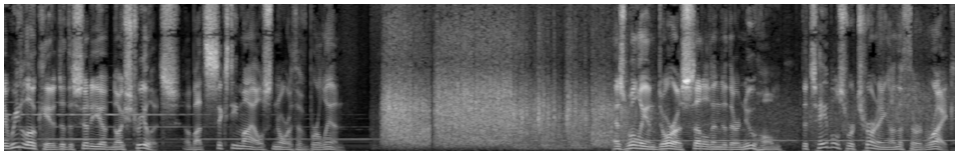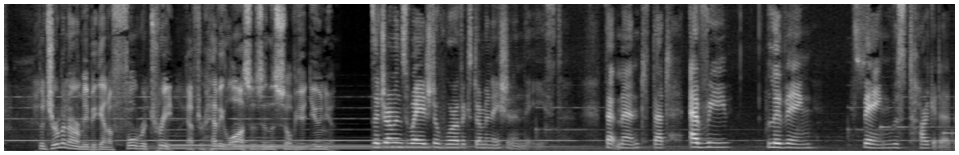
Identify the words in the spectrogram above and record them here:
They relocated to the city of Neustrelitz, about 60 miles north of Berlin. As Willie and Dora settled into their new home, the tables were turning on the Third Reich. The German army began a full retreat after heavy losses in the Soviet Union. The Germans waged a war of extermination in the East. That meant that every living thing was targeted.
